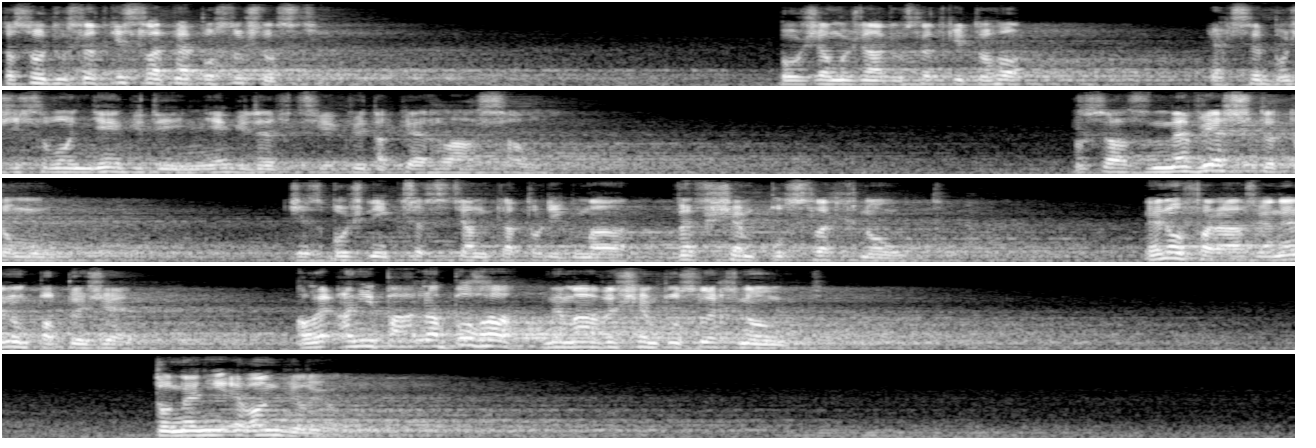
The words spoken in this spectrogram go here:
To jsou důsledky slepé poslušnosti. Bohužel možná důsledky toho, jak se Boží slovo někdy, někde v církvi také hlásalo. Prosím vás, nevěřte tomu, že zbožný křesťan katolik má ve všem poslechnout. Nejenom faráře, nejenom papeže, ale ani Pána Boha nemá ve všem poslechnout. To není evangelium.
